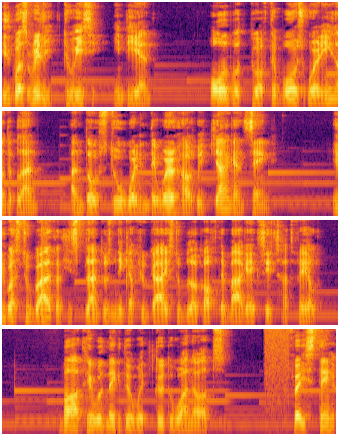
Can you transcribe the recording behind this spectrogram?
It was really too easy in the end. All but two of the boys were in on the plan, and those two were in the warehouse with Yang and Zheng. It was too bad that his plan to sneak a few guys to block off the back exits had failed. But he would make do with 2 to 1 odds. Face Deng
